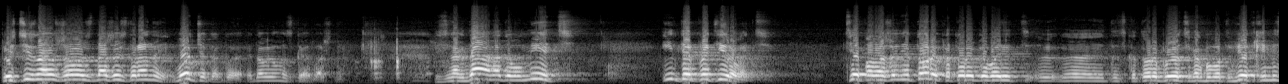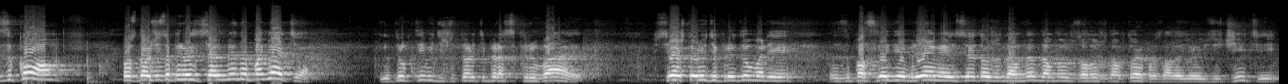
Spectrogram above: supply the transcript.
Престиж нашего, нашей страны. Вот что такое. Это Вавилонская башня. То есть иногда надо уметь интерпретировать те положения Торы, которые говорит, э, э, которые приводятся как бы вот ветхим языком, просто научиться переводить современное понятие. И вдруг ты видишь, что Тора тебе раскрывает. Все, что люди придумали за последнее время, и все это уже давным-давно уже заложено в Торе, просто надо ее изучить и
